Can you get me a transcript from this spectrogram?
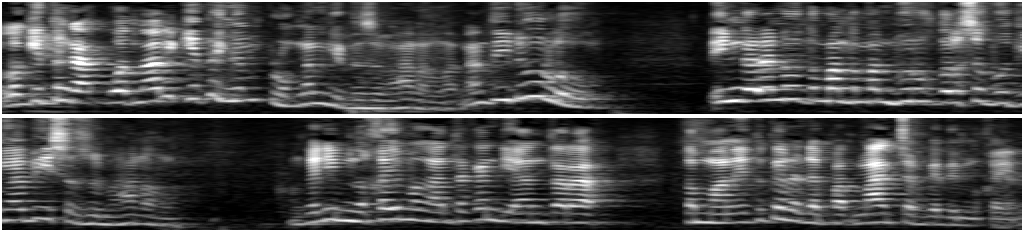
Kalau kita nggak kuat narik kita nyemplung kan gitu subhanallah. Nanti dulu tinggalin dulu teman-teman buruk tersebut nggak bisa subhanallah. Makanya Ibnu Qayyim mengatakan di antara teman itu kan ada empat macam kata Ibnu Qayyim.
